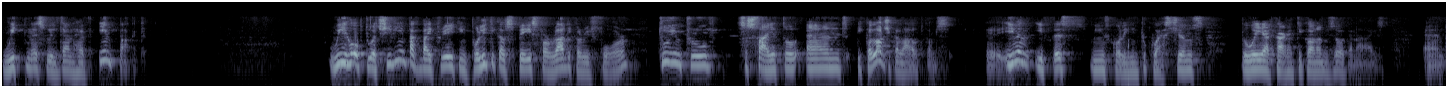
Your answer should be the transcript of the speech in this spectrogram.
witness will then have impact? We hope to achieve impact by creating political space for radical reform to improve societal and ecological outcomes, uh, even if this means calling into questions the way our current economy is organized. And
